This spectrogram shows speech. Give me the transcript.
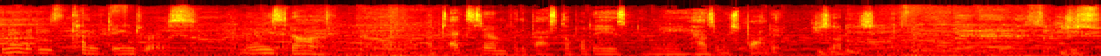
You know that he's kind of dangerous. No, he's not. I've texted him for the past couple days and he hasn't responded. He's not easy. He just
